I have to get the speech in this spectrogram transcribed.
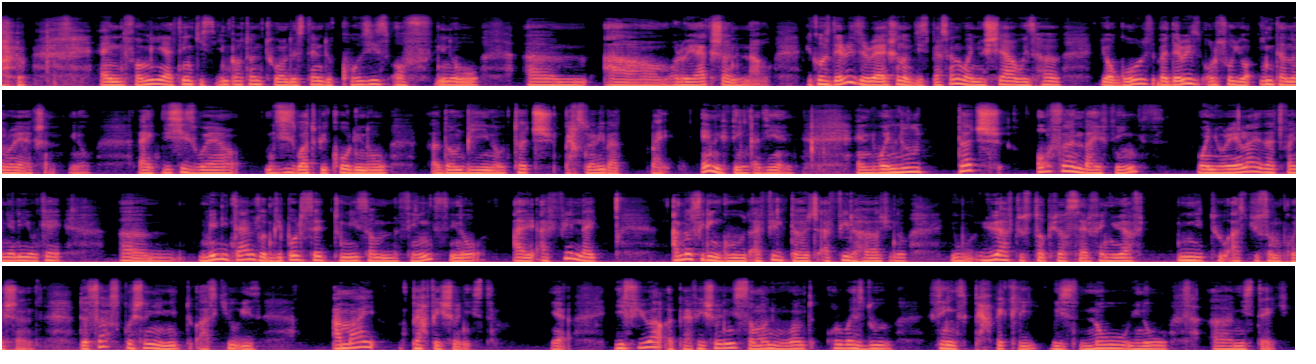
and for me, I think it's important to understand the causes of, you know, um, our reaction now, because there is a reaction of this person when you share with her your goals, but there is also your internal reaction. You know, like this is where this is what we call, you know, uh, don't be, you know, touched personally, but by anything at the end. And when you touch often by things when you realize that finally, okay, um, many times when people said to me some things, you know, I, I feel like I'm not feeling good. I feel touched. I feel hurt. You know, you, you have to stop yourself and you have you need to ask you some questions. The first question you need to ask you is, am I perfectionist? Yeah. If you are a perfectionist, someone who won't always do things perfectly with no, you know, uh, mistake,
